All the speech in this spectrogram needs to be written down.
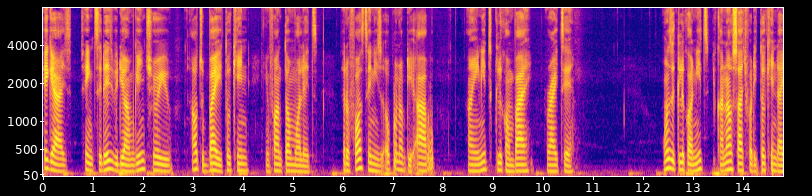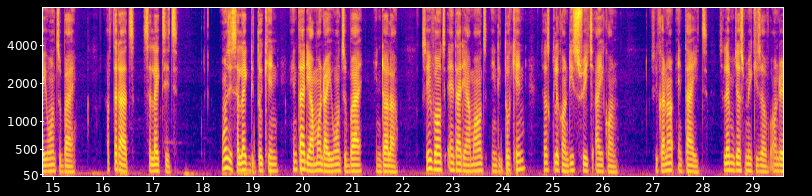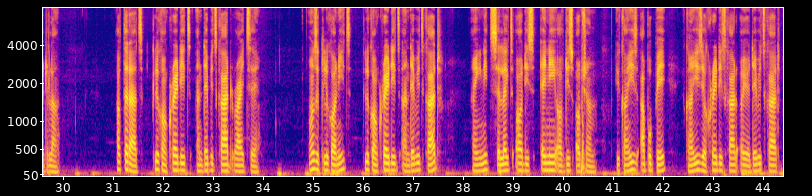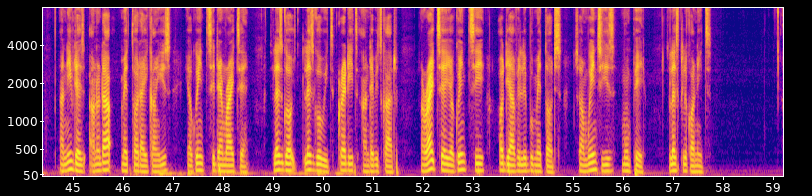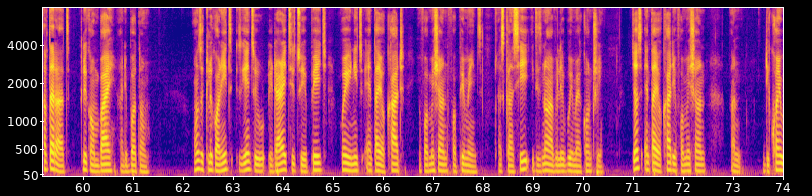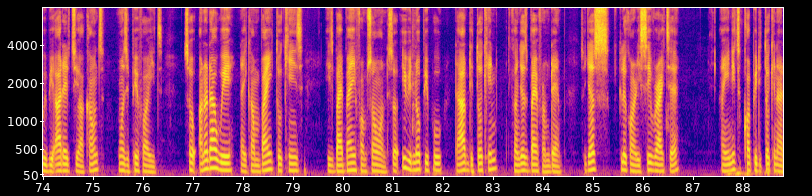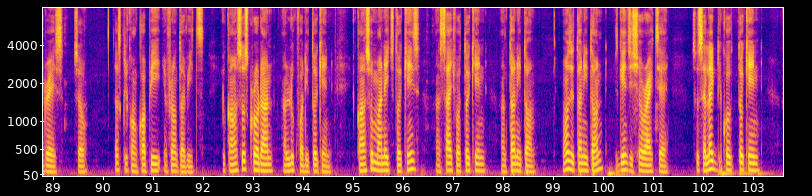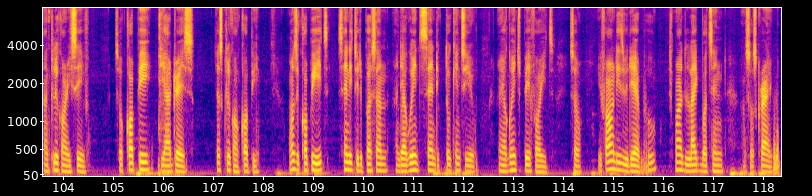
hey guys so in today's video i'm going to show you how to buy a token in phantom wallet. So the first thing is open up the app and you need to click on buy right here. Once you click on it you can now search for the token that you want to buy. After that select it. Once you select the token enter the amount that you want to buy in dollar. So if you want to enter the amount in the token just click on this switch icon. So you can now enter it let me just make use of $100 after that click on credit and debit card right here. Once you click on it click on credit and debit card and you need to select all this any of these options you can use apple pay you can use your credit card or your debit card and if there's another method that you can use you're going to see them right here. So let's go let's go with credit and debit card. And right here you're going to see all the available methods. So i'm going to use moonpay. So let's click on it after that, click on buy at the bottom. Once you click on it, it's going to redirect you to a page where you need to enter your card information for payment. As you can see, it is not available in my country. Just enter your card information and the coin will be added to your account once you pay for it. So another way that you can buy tokens is by buying from someone. So if you know people that have the token, you can just buy from them. So just click on receive right here and you need to copy the token address. So just click on copy in front of it. You can also scroll down and look for the token. You can also manage tokens and search for token and turn it on. Once you turn it on it's going to show right here. So select the token and click on receive. So copy the address. Just click on copy. Once you copy it send it to the person and they are going to send the token to you and you're going to pay for it. So if you found this video helpful smash the like button and subscribe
